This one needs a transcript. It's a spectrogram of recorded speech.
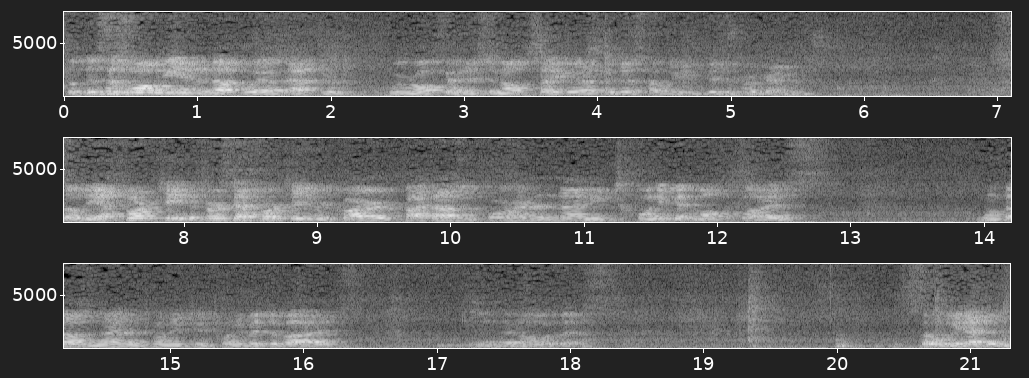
So this is what we ended up with after we were all finished, and I'll tell you after this how we did the programming. So the F-14, the first F-14 required 5,490 20-bit multiplies, 1,922 20-bit divides, and then all of this. So we had to,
